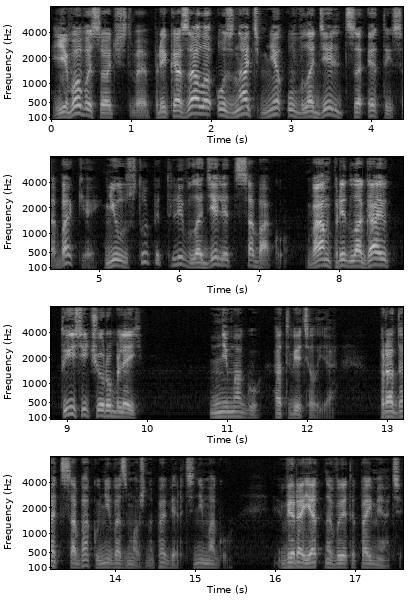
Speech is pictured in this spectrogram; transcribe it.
«Его высочество приказало узнать мне у владельца этой собаки, не уступит ли владелец собаку. Вам предлагают тысячу рублей». «Не могу», — ответил я. Продать собаку невозможно, поверьте, не могу. Вероятно, вы это поймете.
